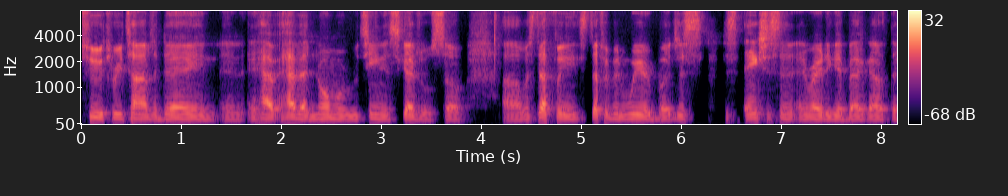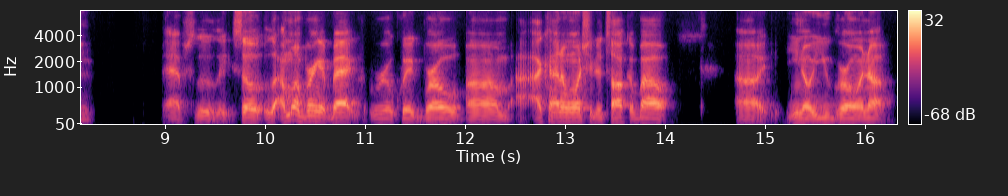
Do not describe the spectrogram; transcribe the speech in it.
two three times a day and, and, and have have that normal routine and schedule. So um, it's definitely it's definitely been weird, but just just anxious and, and ready to get back out there. Absolutely. So I'm gonna bring it back real quick, bro. Um, I, I kind of want you to talk about uh, you know, you growing up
